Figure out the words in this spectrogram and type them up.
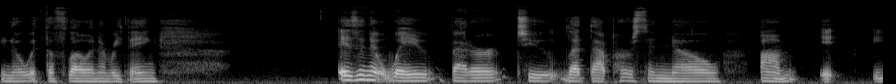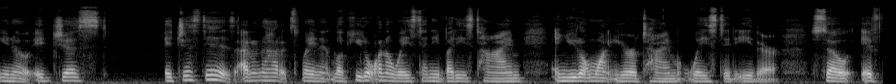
you know with the flow and everything. Isn't it way better to let that person know um, it you know it just it just is. I don't know how to explain it. Look, you don't want to waste anybody's time and you don't want your time wasted either. So if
